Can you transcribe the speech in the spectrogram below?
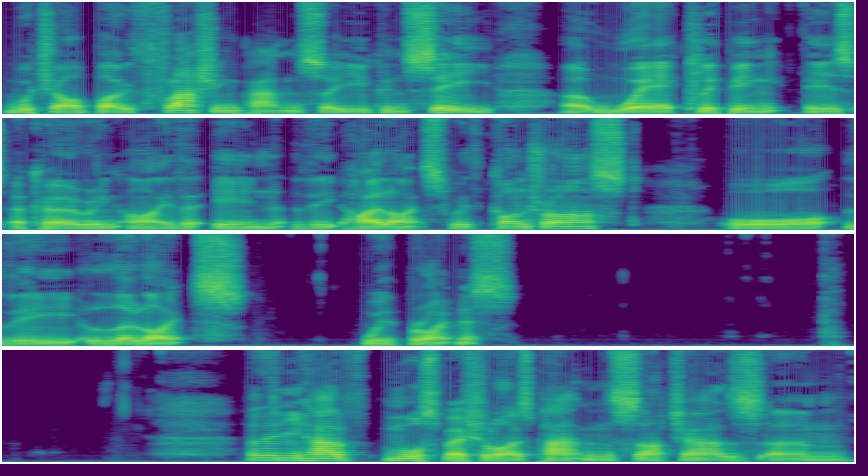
which are both flashing patterns. So you can see uh, where clipping is occurring either in the highlights with contrast or the lowlights with brightness. And then you have more specialized patterns such as um,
